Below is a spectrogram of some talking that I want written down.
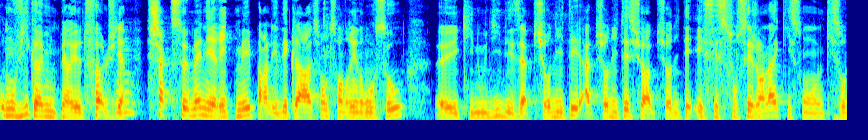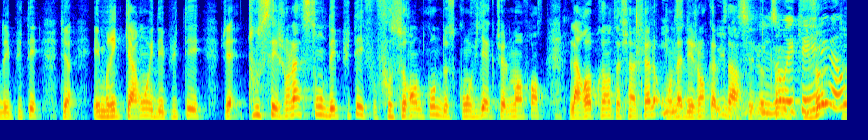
on vit quand même une période folle. Je veux dire, mm. chaque semaine est rythmée par les déclarations de Sandrine Rousseau euh, qui nous dit des absurdités, absurdités sur absurdités. Et ce sont ces gens-là qui sont, qui sont députés. Émeric Caron est député. tous ces gens-là sont députés. Il faut, se rendre compte de ce qu'on vit actuellement en France. La représentation nationale, on a des gens comme ça. Ils ont été élus. Hein.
